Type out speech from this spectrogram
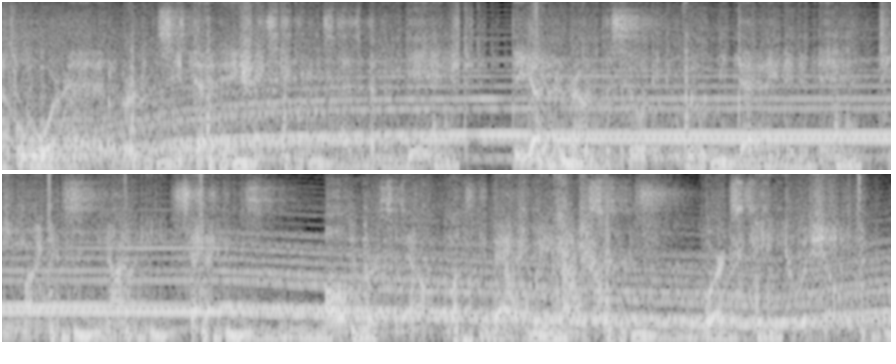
Alpha Warhead emergency detonation sequence has been engaged. The underground facility will be detonated in T-minus 90 seconds. All personnel must evacuate from the surface or escape to a shelter.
